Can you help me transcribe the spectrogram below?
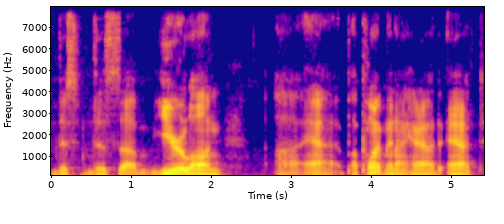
this, this um, year long uh, appointment I had at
